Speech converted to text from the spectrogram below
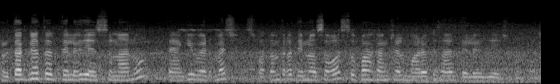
కృతజ్ఞతలు తెలియజేస్తున్నాను. Thank you very much. స్వతంత్ర దినోత్సవ శుభాకాంక్షలు మరొకసారి తెలియజేసుకుంటాను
